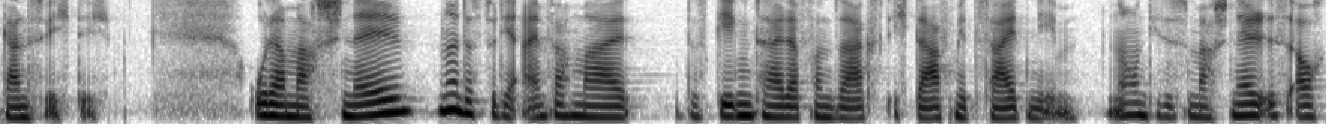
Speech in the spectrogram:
Ganz wichtig. Oder mach schnell, ne, dass du dir einfach mal das Gegenteil davon sagst, ich darf mir Zeit nehmen. Ne? Und dieses mach schnell ist auch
